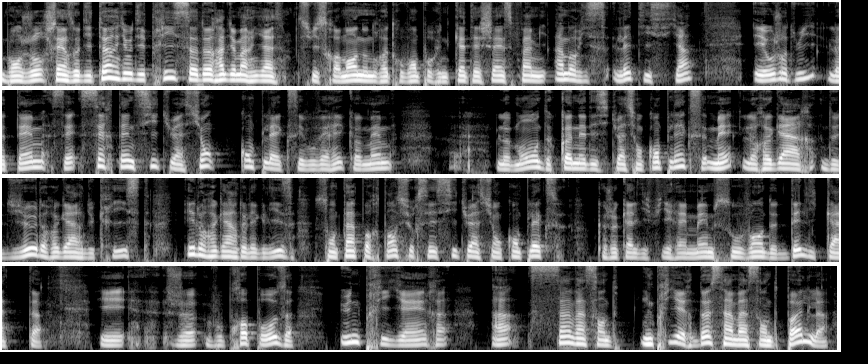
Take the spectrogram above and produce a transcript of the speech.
Bonjour chers auditeurs et auditrices de Radio Maria Suisse Romand. Nous nous retrouvons pour une catéchèse famille Amoris Laetitia. Et aujourd'hui, le thème, c'est certaines situations complexes. Et vous verrez que même euh, le monde connaît des situations complexes, mais le regard de Dieu, le regard du Christ et le regard de l'Église sont importants sur ces situations complexes que je qualifierais même souvent de délicates. Et je vous propose une prière à Saint Vincent, une prière de Saint Vincent de Paul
